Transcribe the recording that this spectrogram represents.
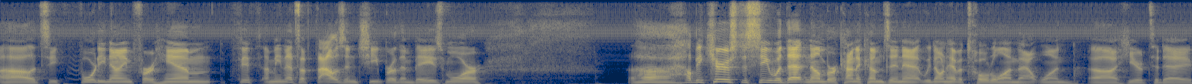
Uh, let's see, 49 for him. Fifth, I mean, that's a thousand cheaper than Bazemore. Uh, I'll be curious to see what that number kind of comes in at. We don't have a total on that one uh, here today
